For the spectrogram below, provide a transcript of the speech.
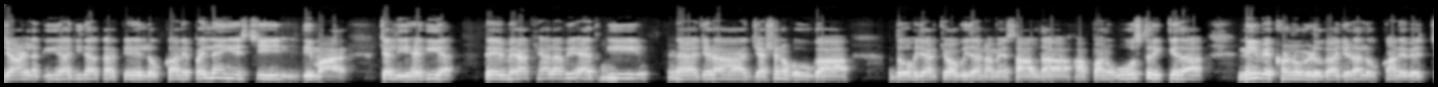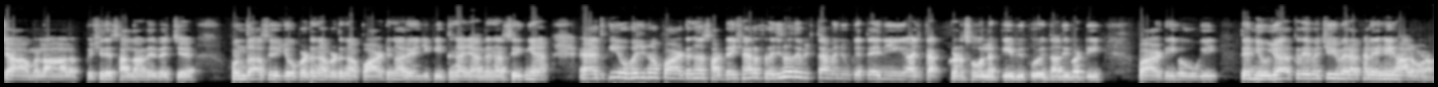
ਜਾਣ ਲੱਗੀ ਆ ਜਿਹਦਾ ਕਰਕੇ ਲੋਕਾਂ ਨੇ ਪਹਿਲਾਂ ਹੀ ਇਸ ਚੀਜ਼ ਦੀ ਮਾਰ ਝੱਲੀ ਹੈਗੀ ਆ। ਤੇ ਮੇਰਾ ਖਿਆਲ ਆ ਵੀ ਐਤਕੀ, ਅਹ, ਜਿਹੜਾ ਜਸ਼ਨ ਹੋਊਗਾ 2024 ਦਾ ਨਵੇਂ ਸਾਲ ਦਾ, ਆਪਾਂ ਨੂੰ ਉਸ ਤਰੀਕੇ ਦਾ ਨਹੀਂ ਵੇਖਣ ਨੂੰ ਮਿਲੂਗਾ, ਜਿਹੜਾ ਲੋਕਾਂ ਦੇ ਵਿੱਚ ਆ ਮਲਾਲ ਪਿਛਲੇ ਸਾਲਾਂ ਦੇ ਵਿੱਚ ਹੁੰਦਾ ਸੀ, ਜੋ ਵੱਡੀਆਂ ਵੱਡੀਆਂ ਪਾਰਟੀਆਂ ਅਰੇਂਜ ਕੀਤੀਆਂ ਜਾਂਦੀਆਂ ਸੀਗੀਆਂ। ਐਤਕੀ ਉਹੋ ਜਿਹੀਆਂ ਪਾਰਟੀਆਂ ਸਾਡੇ ਸ਼ਹਿਰ ਫ੍ਰਿਜਨੋ ਦੇ ਵਿੱਚ ਤਾਂ ਮੈਨੂੰ ਕਿਤੇ ਨਹੀਂ ਅੱਜ ਤੱਕ ਕਨਸੋਲ ਲੱਗੀ ਵੀ ਕੋਈ ਇਦਾਂ ਦੀ ਵੱਡੀ ਪਾਰਟੀ ਹੋਊਗੀ। ਤੇ ਨਿਊਯਾਰਕ ਦੇ ਵਿੱਚ ਵੀ ਮੇਰਾ ਖਿਆਲ ਇਹੀ ਹਾਲ ਹੋਣਾ।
